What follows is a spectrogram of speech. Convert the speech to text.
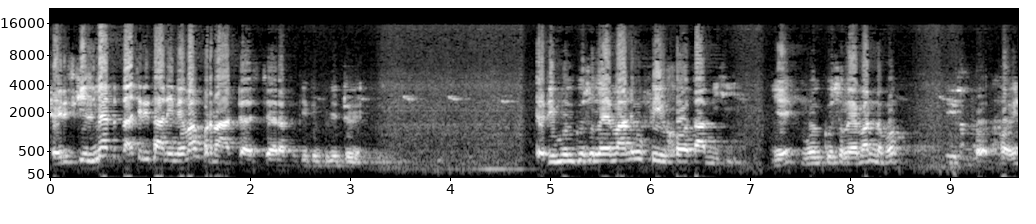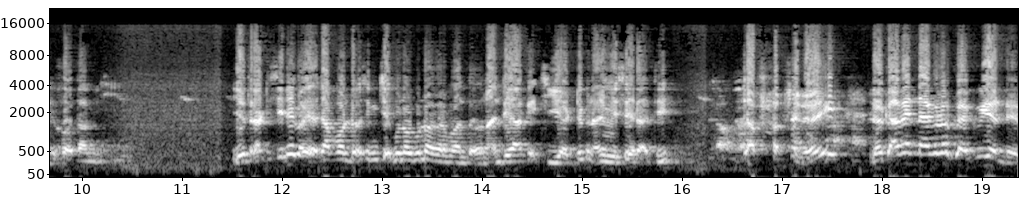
dari skillnya tetap cerita ini memang pernah ada sejarah begitu begitu. Jadi mulku Sulaiman itu fi khotamihi, ya mulku Sulaiman apa? Khoin khotamihi. Ya tradisinya kayak cap pondok sing cek kuno-kuno kan mantap. Nanti akeh jihad, nanti bisa tidak di Lo kawin aku lo gak kuyen deh.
